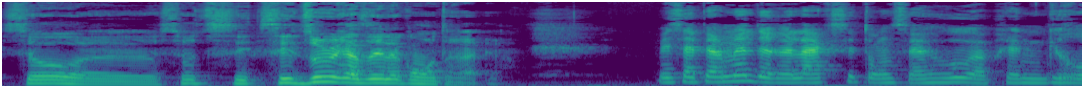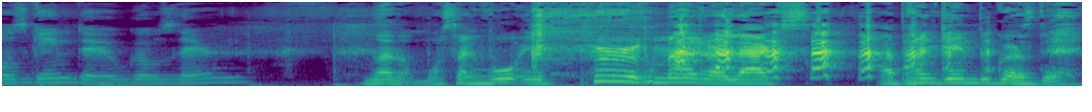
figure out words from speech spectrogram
Ça, euh, ça c'est, c'est dur à dire le contraire. Mais ça permet de relaxer ton cerveau après une grosse game de Who Goes There. là. Non, non, mon cerveau est purement relax après une game de Gosse Dead.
